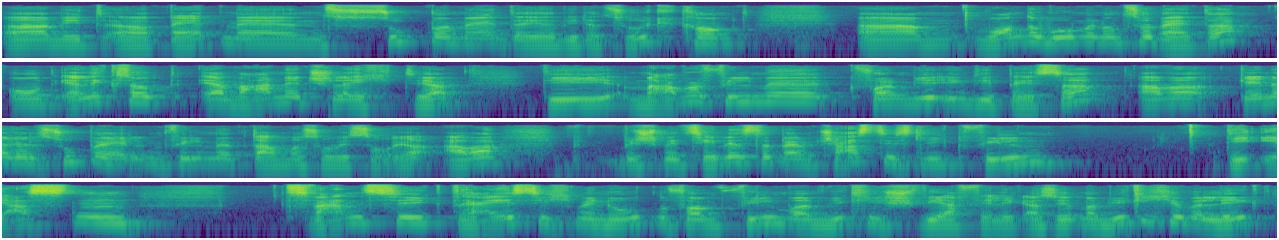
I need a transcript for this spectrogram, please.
äh, mit äh, Batman, Superman, der ja wieder zurückkommt. Ähm, Wonder Woman und so weiter. Und ehrlich gesagt, er war nicht schlecht. Ja? Die Marvel-Filme gefallen mir irgendwie besser, aber generell Superheldenfilme taugen wir sowieso. Ja? Aber speziell jetzt beim Justice League-Film, die ersten 20, 30 Minuten vor dem Film waren wirklich schwerfällig. Also ich habe mir wirklich überlegt,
